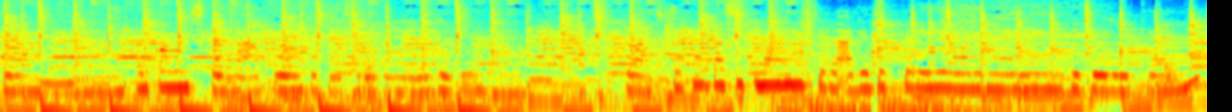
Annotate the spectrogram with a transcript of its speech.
तो और कमेंट्स करना आप लोगों को कैसे लगा मेरा वीडियो। तो आज के लिए बस इतना ही। चलो, आगे देखते रहिए और नए नए वीडियो लेकर आएँगे।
